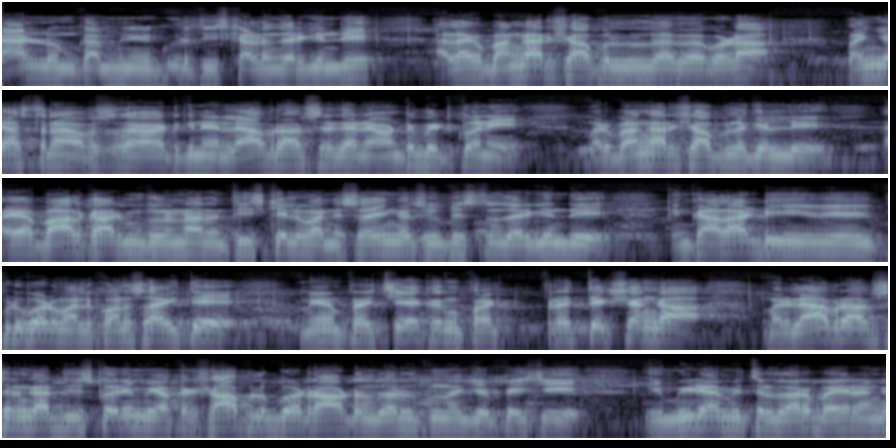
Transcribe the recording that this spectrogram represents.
హ్యాండ్లూమ్ కంపెనీకి కూడా తీసుకెళ్ళడం జరిగింది. అలాగే బంగారు షాపుల్లో కూడా పనిచేస్తున్న వాటికి నేను లేబర్ ఆఫీసర్ గారిని వంట పెట్టుకొని మరి బంగారు షాపులకు వెళ్ళి అయ్యా బాల కార్మికులు ఉన్నారని తీసుకెళ్ళి వారిని స్వయంగా చూపించడం జరిగింది. ఇంకా అలాంటి ఇప్పుడు కూడా మళ్ళీ కొనసాగితే మేము ప్రత్యేకంగా ప్ర ప్రత్యక్షంగా మరి లేబర్ ఆఫీసర్ గారు తీసుకొని మీ యొక్క షాపులకు కూడా రావడం జరుగుతుందని చెప్పేసి ఈ మీడియా మిత్రుల ద్వారా బహిరంగ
